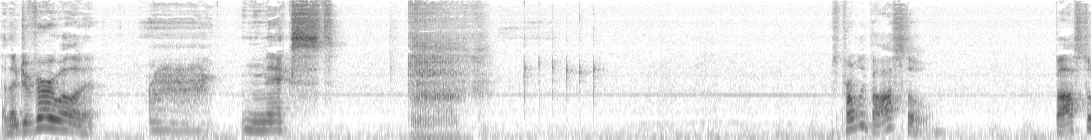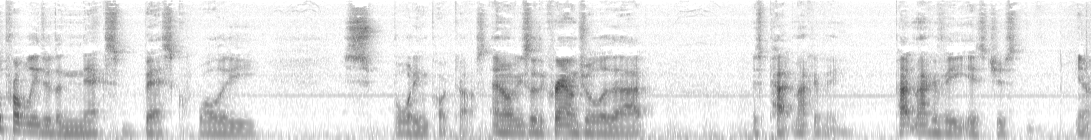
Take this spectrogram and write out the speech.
and they do very well at it. Next it's probably Barstool. Barstool probably do the next best quality sporting podcast. And obviously the crown jewel of that is Pat McAfee. Pat McAfee is just, you know,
